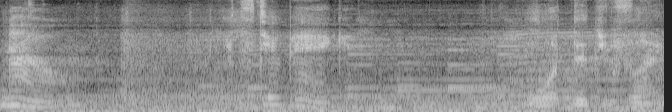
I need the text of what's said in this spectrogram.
No. It's too big. What did you find?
